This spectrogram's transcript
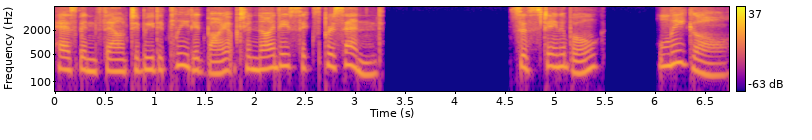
has been found to be depleted by up to 96%. Sustainable, legal,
